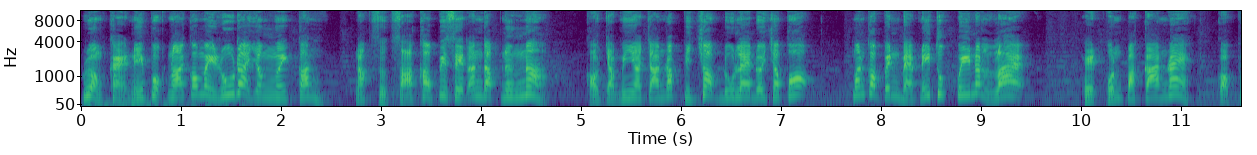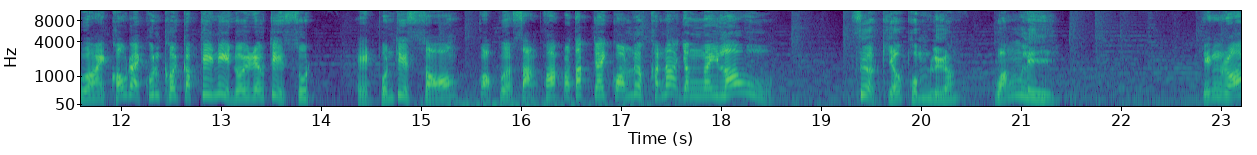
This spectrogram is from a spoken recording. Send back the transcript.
เรื่องแค่นี้พวกนายก็ไม่รู้ได้ยังไงกัน นักศึกษาเข้าพิเศษอันดับหนึ่งนะเขาจะมีอาจารย์รับผิดชอบดูแลโดยเฉพาะ มันก็เป็นแบบนี้ทุกปีนั่นแหละ เหตุผลประการแรกก็เพื่อให้เขาได้คุ้นเคยกับที่นี่โดยเร็วที่สุด เหตุผลที่สองก็เพื่อสร้างความประทับใจก่อนเลือกคณะยังไงเล่า เสื้อเขียวผมเหลือง หวังลี จริงเหรอ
